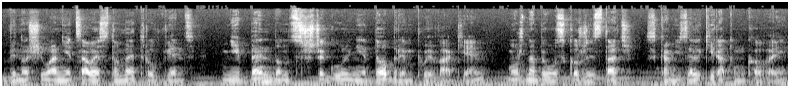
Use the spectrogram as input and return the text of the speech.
wynosiła niecałe 100 metrów, więc nie będąc szczególnie dobrym pływakiem, można było skorzystać z kamizelki ratunkowej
